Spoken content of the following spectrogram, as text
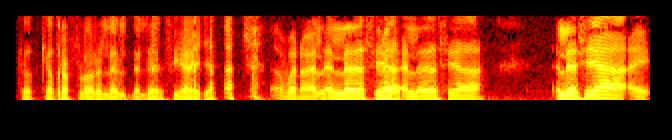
¿Qué, otras flores le, le, decía a ella? bueno, él, él, le decía, él le decía él le decía, eh,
